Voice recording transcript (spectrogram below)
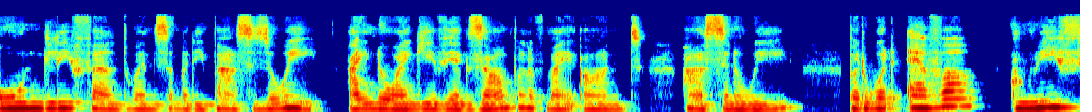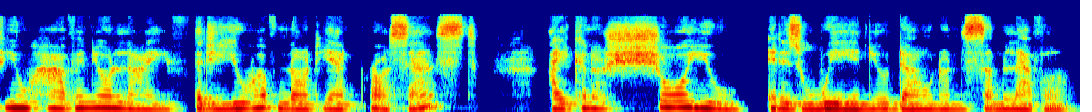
only felt when somebody passes away. I know I gave the example of my aunt passing away, but whatever grief you have in your life that you have not yet processed, I can assure you it is weighing you down on some level.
